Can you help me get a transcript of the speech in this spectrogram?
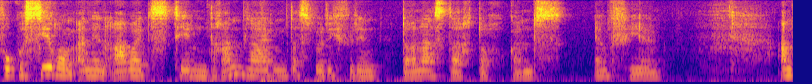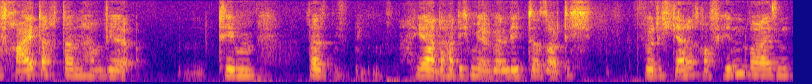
Fokussierung an den Arbeitsthemen dranbleiben, das würde ich für den Donnerstag doch ganz empfehlen. Am Freitag dann haben wir Themen, da, ja, da hatte ich mir überlegt, da sollte ich, würde ich gerne darauf hinweisen,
